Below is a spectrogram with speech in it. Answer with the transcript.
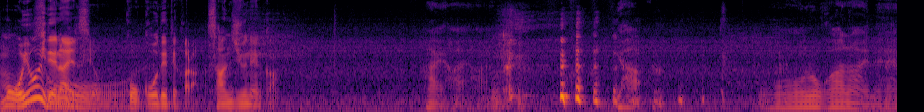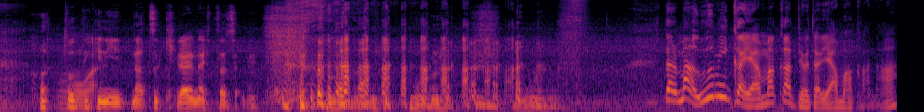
うん。もう泳いでないですよ。高校出てから。30年間。はいはいはい。いや驚かないね。圧倒的に夏嫌いな人たちだね。だからまあ海か山かって言われたら山かな。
